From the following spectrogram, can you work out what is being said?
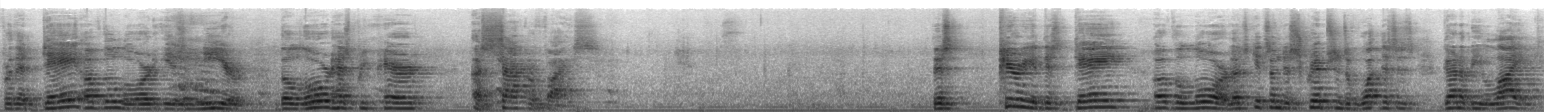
for the day of the Lord is near. The Lord has prepared a sacrifice this period, this day of the Lord. Let's get some descriptions of what this is going to be like.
